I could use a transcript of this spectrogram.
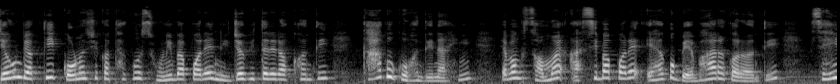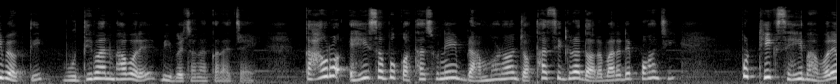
ଯେଉଁ ବ୍ୟକ୍ତି କୌଣସି କଥାକୁ ଶୁଣିବା ପରେ ନିଜ ଭିତରେ ରଖନ୍ତି କାହାକୁ କୁହନ୍ତି ନାହିଁ ଏବଂ ସମୟ ଆସିବା ପରେ ଏହାକୁ ବ୍ୟବହାର କରନ୍ତି ସେହି ବ୍ୟକ୍ତି ବୁଦ୍ଧିମାନ ଭାବରେ ବିବେଚନା କରାଯାଏ। କାହାର ଏହିସବୁ କଥା ଶୁଣି ବ୍ରାହ୍ମଣ ଯଥାଶୀଘ୍ର ଦରବାରରେ ପହଞ୍ଚି ଠିକ୍ ସେହି ଭାବରେ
